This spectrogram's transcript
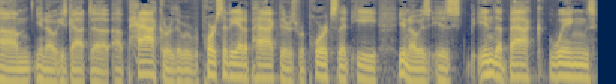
Um, you know, he's got a, a, PAC, or there were reports that he had a PAC. There's reports that he, you know, is is in the back wings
